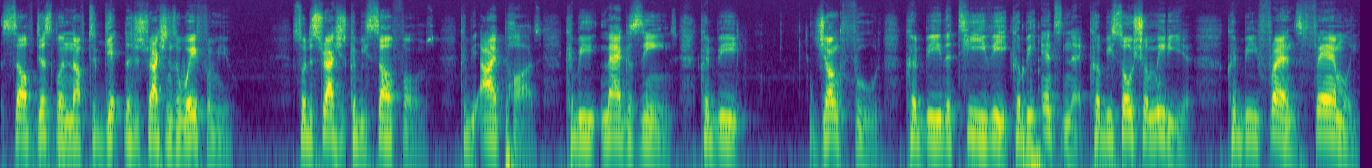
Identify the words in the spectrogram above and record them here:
self-disciplined enough to get the distractions away from you. So distractions could be cell phones, could be iPods, could be magazines, could be junk food, could be the TV, could be internet, could be social media, could be friends, family,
